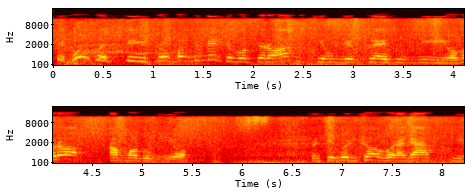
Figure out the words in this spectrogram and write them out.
E comunque sì, probabilmente porterò anche un gameplay su Neo, però a modo mio. Perché quel gioco ragazzi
